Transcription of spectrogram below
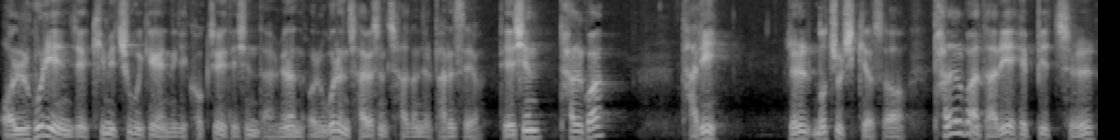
얼굴에 이제 김이 죽을 게가 있는 게 걱정이 되신다면 얼굴은 자외선 차단제를 바르세요. 대신 팔과 다리, 를 노출시켜서 팔과 다리의 햇빛을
